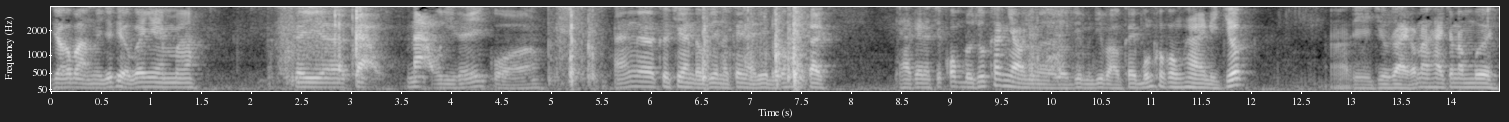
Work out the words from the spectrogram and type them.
chào các bạn mình giới thiệu với anh em ờ, cây ờ, cạo nạo gì đấy của hãng ờ, cơ chen đầu tiên là cây này đi mình có hai cây. Hai cây này sẽ có đôi chút khác nhau nhưng mà đầu tiên mình đi vào cây 4002 này trước. À, thì chiều dài có nó là 250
